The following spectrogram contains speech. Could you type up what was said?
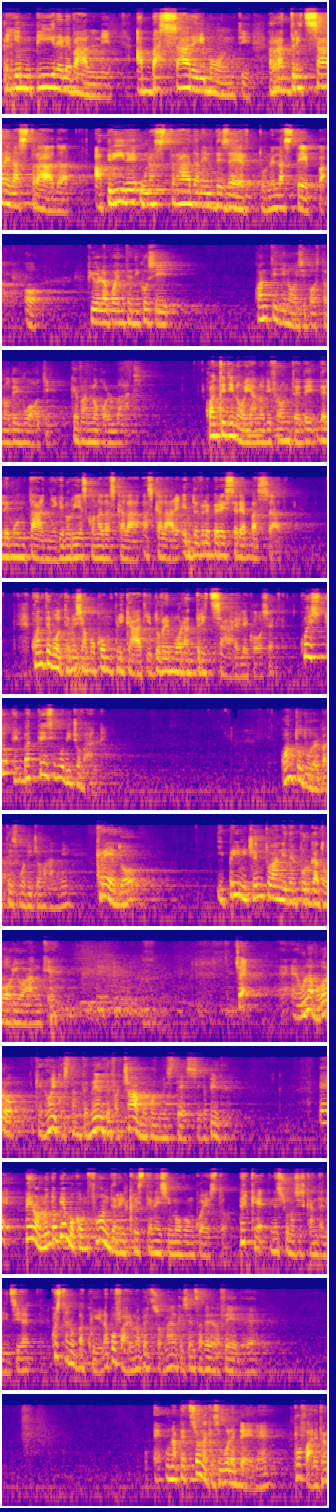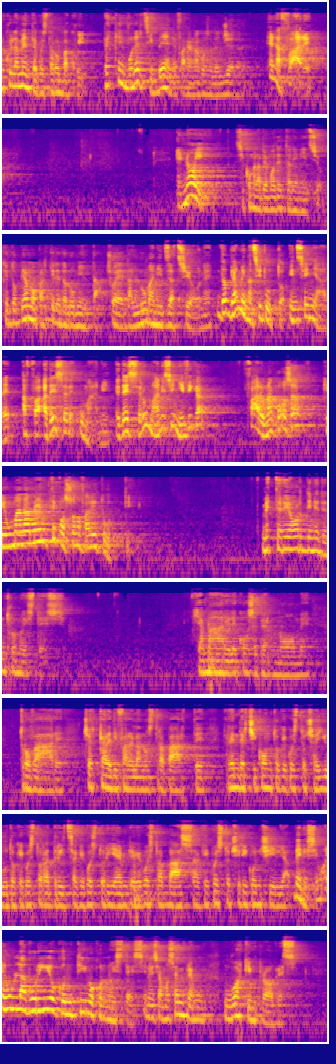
riempire le valli, abbassare i monti, raddrizzare la strada, aprire una strada nel deserto, nella steppa. Oh, più eloquente di così, quanti di noi si portano dei vuoti che vanno colmati? Quanti di noi hanno di fronte dei, delle montagne che non riescono ad scala, a scalare e dovrebbero essere abbassate? Quante volte noi siamo complicati e dovremmo raddrizzare le cose? Questo è il battesimo di Giovanni. Quanto dura il battesimo di Giovanni? Credo i primi cento anni del purgatorio anche. Cioè, è un lavoro che noi costantemente facciamo con noi stessi, capite? E, però non dobbiamo confondere il cristianesimo con questo, perché nessuno si scandalizzi. Eh? Questa roba qui la può fare una persona anche senza avere la fede. Eh? Una persona che si vuole bene può fare tranquillamente questa roba qui, perché volersi bene fare una cosa del genere è un affare. E noi, siccome l'abbiamo detto all'inizio, che dobbiamo partire dall'umiltà, cioè dall'umanizzazione, dobbiamo innanzitutto insegnare fa- ad essere umani. Ed essere umani significa fare una cosa che umanamente possono fare tutti. Mettere ordine dentro noi stessi chiamare le cose per nome, trovare, cercare di fare la nostra parte, renderci conto che questo ci aiuta, che questo raddrizza, che questo riempie, che questo abbassa, che questo ci riconcilia. Benissimo, è un lavorio continuo con noi stessi, noi siamo sempre un, un work in progress,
